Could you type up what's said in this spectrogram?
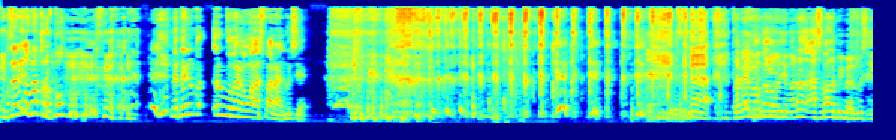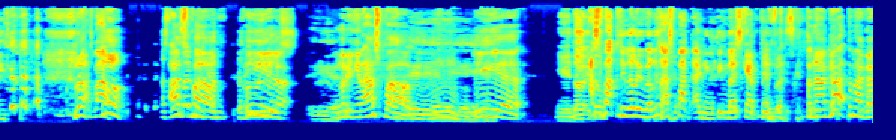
masa tadi ngomong kerupuk Nggak tadi lu, lu bukan ngomong asparagus ya? Nggak, tapi emang kalau musim panas aspal lebih bagus sih. Lah, Aspal. tuh Aspal, Aspal. bagus kan? Aspal Iya. bagus. Iya. ngeringin aspal. Iya, iya, iya, iya. Iya. Ya itu itu aspak juga lebih bagus aspak anjing tim basket anjing. Tenaga, tenaga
